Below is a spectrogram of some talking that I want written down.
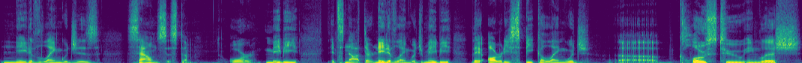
native language's sound system or maybe it's not their native language. Maybe they already speak a language uh, close to English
